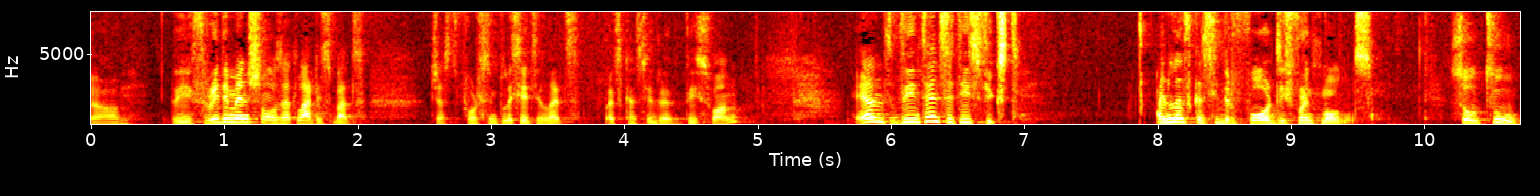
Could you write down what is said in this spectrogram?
uh, the three-dimensional Z lattice, but just for simplicity, let's, let's consider this one. And the intensity is fixed. And let's consider four different models. So two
